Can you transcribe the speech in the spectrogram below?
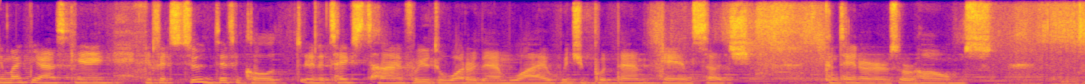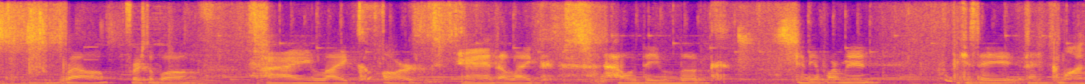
You might be asking, if it's too difficult and it takes time for you to water them, why would you put them in such containers or homes? Well, first of all, I like art and I like how they look in the apartment because they, uh, come on,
